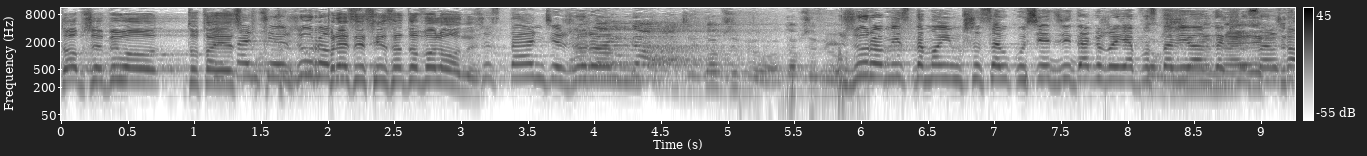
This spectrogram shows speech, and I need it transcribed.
dobrze było, tutaj jest, Przestańcie, żurą- prezes jest zadowolony. Przestańcie, żurą, Andrzej, dobrze było, dobrze było. żurą jest na moim krzesełku siedzi, także ja postawiłam te na krzesełko.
